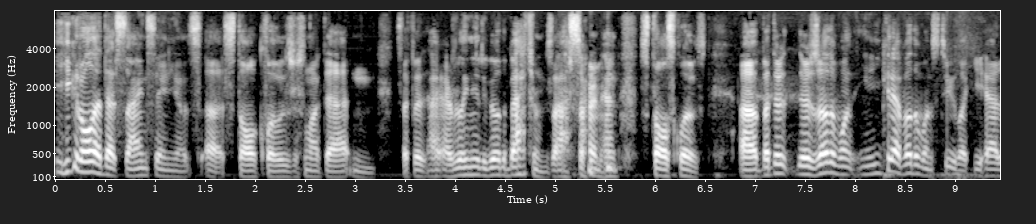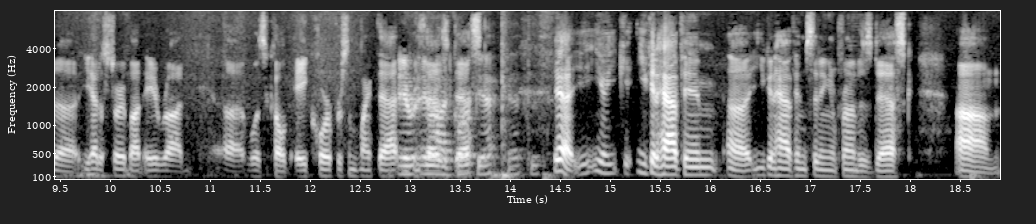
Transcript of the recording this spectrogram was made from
he could all have that sign saying you know it's, uh, stall closed or something like that. And it's like I, I really need to go to the bathrooms. Ah sorry man. Stall's closed. Uh, but there, there's other ones you could have other ones too. Like you had a you had a story about a rod uh, what's it called? A corp or something like that. A- his A-Rod Corp, yeah. yeah, you, you know you could, you could have him uh, you can have him sitting in front of his desk. Um,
